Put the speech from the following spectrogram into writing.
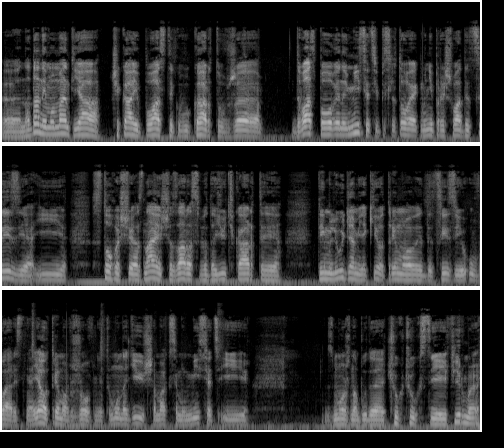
Е, На даний момент я чекаю пластикову карту вже два з половиною місяці після того, як мені прийшла децизія, і з того, що я знаю, що зараз видають карти тим людям, які отримали децизію у вересні. Я отримав в жовтні, тому надію, що максимум місяць і зможна буде чух-чух з цієї фірми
